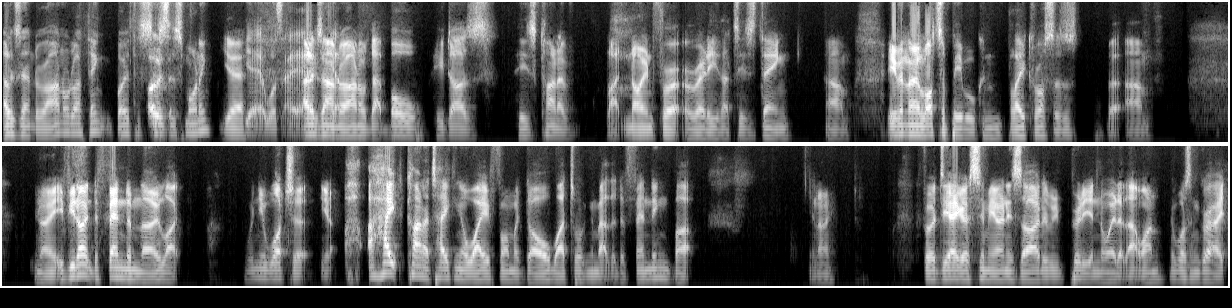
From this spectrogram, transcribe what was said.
Alexander Arnold, I think, both assists Oh, this morning. Yeah. yeah, it was a Alexander yeah. Arnold, that ball he does, he's kind of like known for it already. That's his thing. Um, even though lots of people can play crosses, but um, you know, if you don't defend them though, like when you watch it, you know, I hate kind of taking away from a goal by talking about the defending, but you know, for Diego Simeone's side, he'd be pretty annoyed at that one. It wasn't great.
